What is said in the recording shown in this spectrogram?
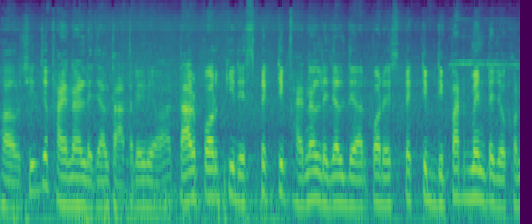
হওয়া উচিত? যে ফাইনাল রেজাল্ট তাড়াতাড়ি দেওয়া। তারপর কি রেসপেক্টিভ ফাইনাল রেজাল্ট দেওয়ার পর রেসপেক্টিভ ডিপার্টমেন্টে যখন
